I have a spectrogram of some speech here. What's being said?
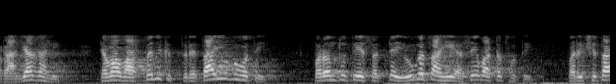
राजा झाले तेव्हा वास्तविक त्रेतायुग होते परंतु ते सत्ययुगच आहे असे वाटत होते. परीक्षिता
